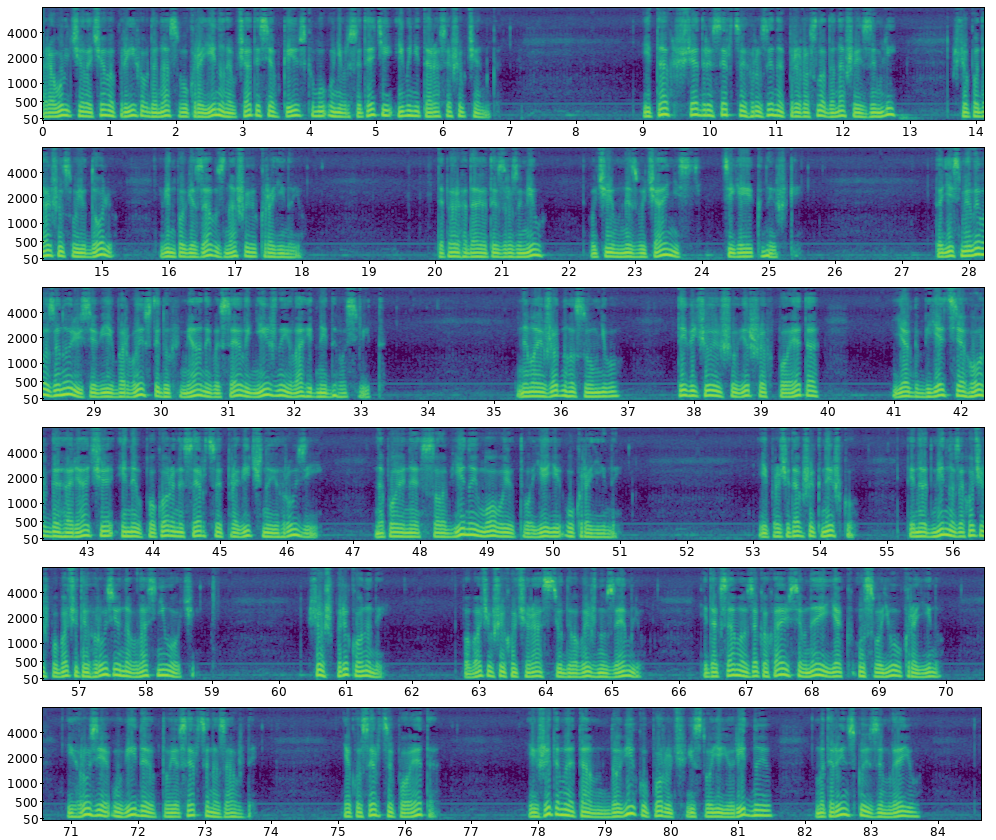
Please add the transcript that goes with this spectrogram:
Рауль Челачева приїхав до нас в Україну навчатися в Київському університеті імені Тараса Шевченка. І так щедре серце грузина приросло до нашої землі, що подальшу свою долю він пов'язав з нашою країною. Тепер, гадаю, ти зрозумів, у чим незвичайність цієї книжки. Тоді сміливо занурюйся в її барвистий, духмяний, веселий, ніжний і лагідний дивосвіт. Немає жодного сумніву, ти відчуєш у віршах поета, як б'ється горде, гаряче і невпокорене серце правічної Грузії, напоєне солов'їною мовою твоєї України. І, прочитавши книжку, ти неодмінно захочеш побачити Грузію на власні очі. Що ж, переконаний, побачивши хоч раз цю дивовижну землю, і так само закохаєшся в неї, як у свою Україну, і Грузія увійде в твоє серце назавжди, як у серце поета, і житиме там до віку поруч із твоєю рідною материнською землею.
